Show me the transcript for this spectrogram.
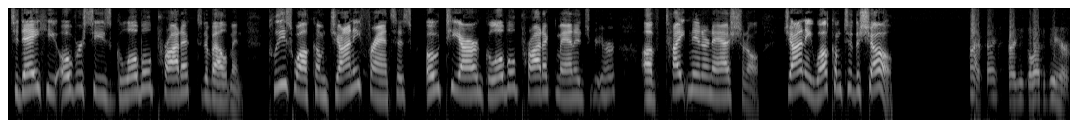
Today, he oversees global product development. Please welcome Johnny Francis, OTR Global Product Manager of Titan International. Johnny, welcome to the show. Hi, thanks, Peggy. Glad to be here.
